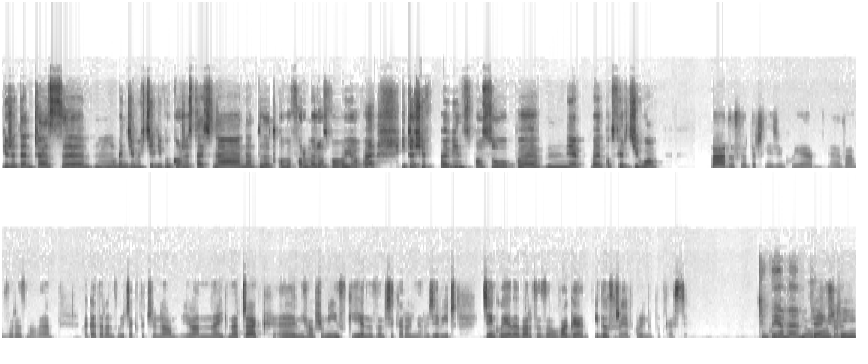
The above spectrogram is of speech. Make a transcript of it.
i że ten czas e, będziemy chcieli wykorzystać na, na dodatkowe formy rozwojowe i to się w pewien sposób e, potwierdziło. Bardzo serdecznie dziękuję e, Wam za rozmowę. Agata Landzwójczak-Tyczyno, Joanna Ignaczak, e, Michał Szumiński, ja nazywam się Karolina Roziewicz. Dziękujemy bardzo za uwagę i do usłyszenia w kolejnym podcaście. Dziękujemy. Do Dzięki.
